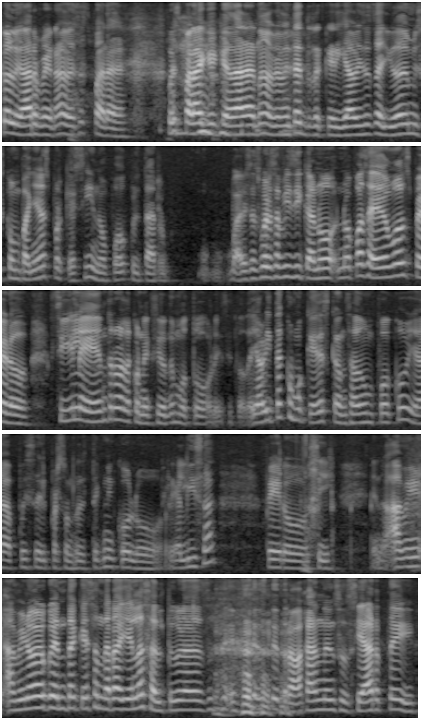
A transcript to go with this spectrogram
colgarme, ¿no? A veces para pues para que quedara, ¿no? Obviamente requería a veces ayuda de mis compañeras porque sí, no puedo ocultar a veces fuerza física no, no pasemos, pero sí le entro a la conexión de motores y todo. Y ahorita como que he descansado un poco, ya pues el personal técnico lo realiza, pero sí, a mí, a mí no me cuenta que es andar ahí en las alturas, este, trabajando, ensuciarte. Y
